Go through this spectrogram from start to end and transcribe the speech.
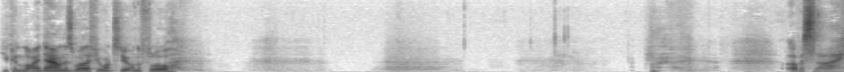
You can lie down as well if you want to do it on the floor. Other side.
